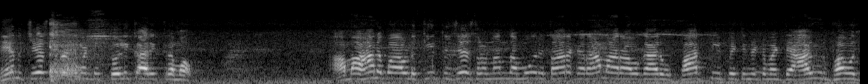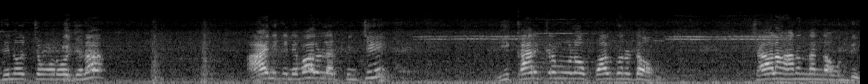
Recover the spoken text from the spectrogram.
నేను చేస్తున్నటువంటి తొలి కార్యక్రమం ఆ మహానుభావుడు కీర్తి చేసిన నందమూరి తారక రామారావు గారు పార్టీ పెట్టినటువంటి ఆవిర్భావ దినోత్సవం రోజున ఆయనకి నివాళులర్పించి ఈ కార్యక్రమంలో పాల్గొనడం చాలా ఆనందంగా ఉంది.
